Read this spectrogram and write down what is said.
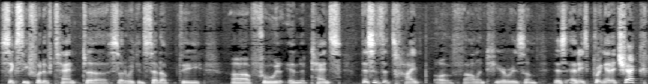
60 foot of tent uh, so that we can set up the uh, food in the tents. This is the type of volunteerism. There's, and he's bringing a check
